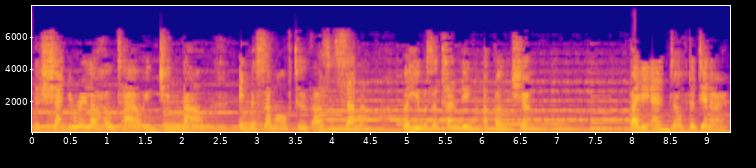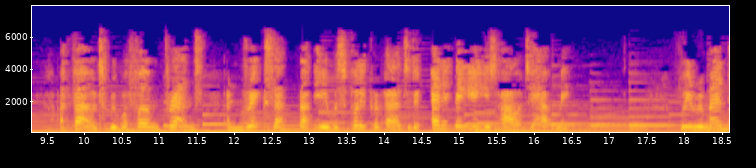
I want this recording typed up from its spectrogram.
the Shangri-La Hotel in Qingdao in the summer of 2007, where he was attending a boat show. By the end of the dinner, I felt we were firm friends, and Rick said that he was fully prepared to do anything in his power to help me. We remained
